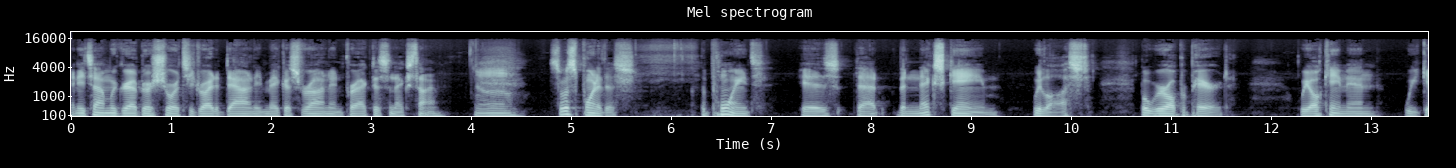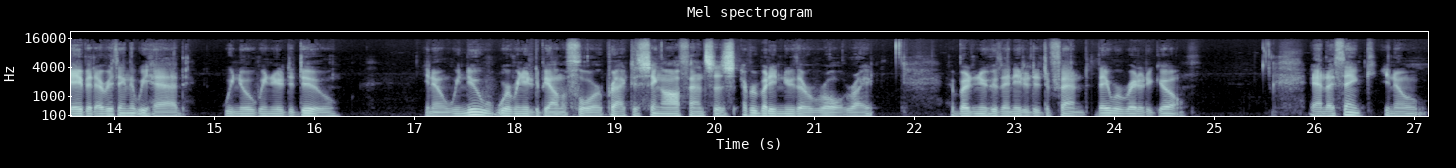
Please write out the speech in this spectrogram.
Anytime we grabbed our shorts, he'd write it down and he'd make us run and practice the next time. Oh. So, what's the point of this? The point is that the next game we lost, but we were all prepared. We all came in, we gave it everything that we had, we knew what we needed to do. You know, we knew where we needed to be on the floor, practicing offenses. Everybody knew their role, right? Everybody knew who they needed to defend. They were ready to go. And I think, you know,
